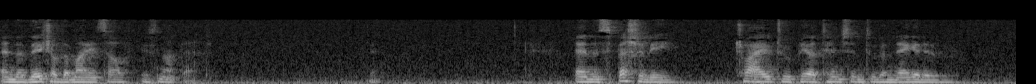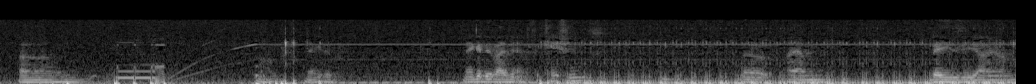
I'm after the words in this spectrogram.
And the nature of the mind itself is not that. Okay? And especially try to pay attention to the negative, um, negative, negative identifications. Uh, I am lazy, I am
